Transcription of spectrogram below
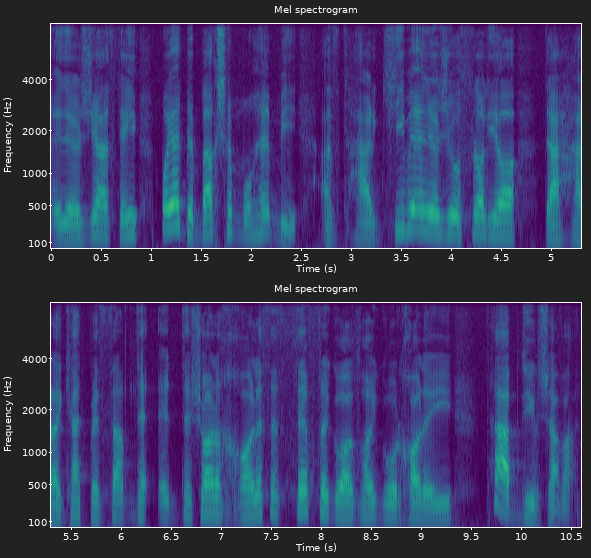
انرژی هسته‌ای باید به بخش مهمی از ترکیب انرژی استرالیا در حرکت به سمت انتشار خالص صفر گازهای گلخانه‌ای تبدیل شود.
